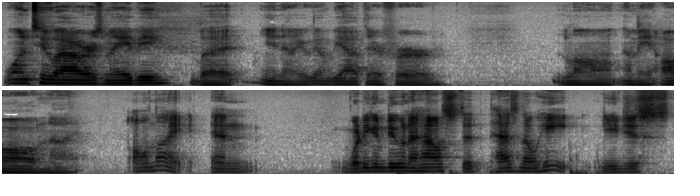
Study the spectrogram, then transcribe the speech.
one two hours maybe, but you know you're gonna be out there for long. I mean, all night. all night. And what are you gonna do in a house that has no heat? You just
